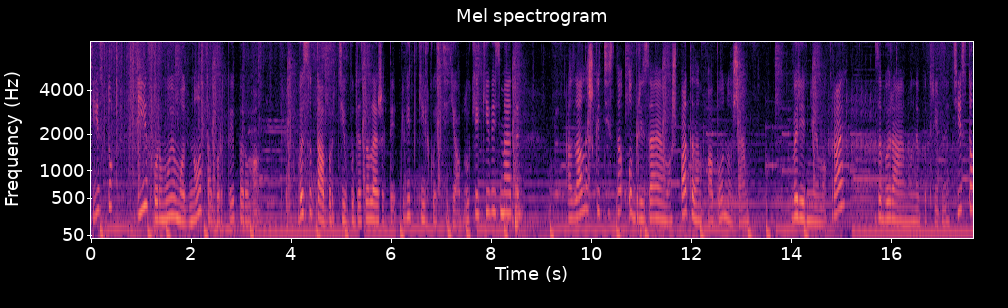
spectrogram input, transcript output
тісто і формуємо дно та борти пирога. Висота бортів буде залежати від кількості яблук, які візьмете, а залишки тіста обрізаємо шпателем або ножем. Вирівнюємо край, забираємо непотрібне тісто,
